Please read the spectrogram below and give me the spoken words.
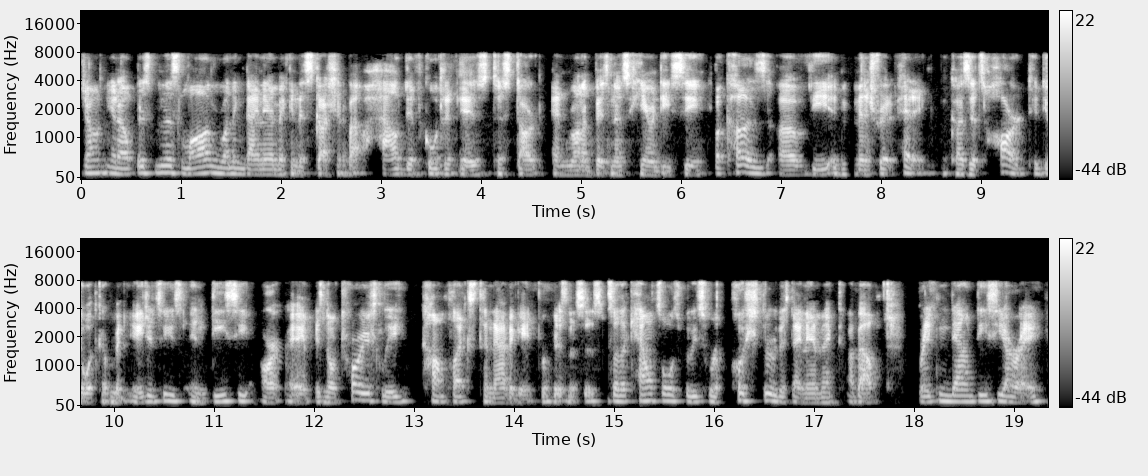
John, you know, there's been this long running dynamic and discussion about how difficult it is to start and run a business here in DC because of the administrative headache, because it's hard to deal with government agencies, and DCRA is notoriously complex to navigate for businesses. So the council has really sort of pushed through this dynamic about breaking down DCRA,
